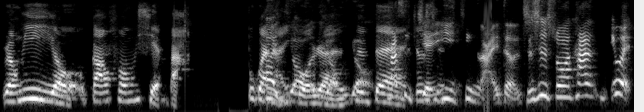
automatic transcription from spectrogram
容易有高风险吧。不管哪一国人，对不对？他是检疫进来的，只是说他因为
